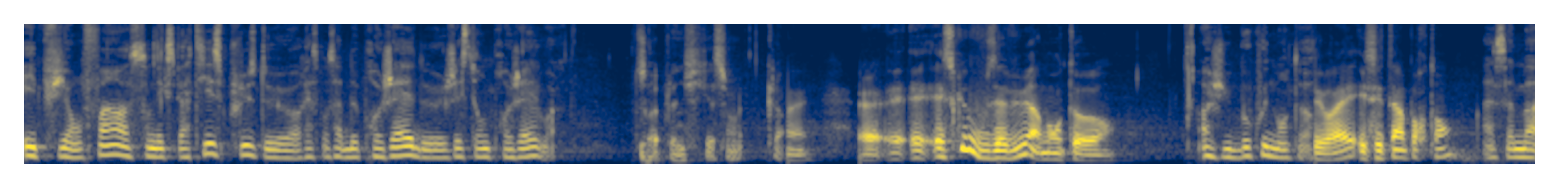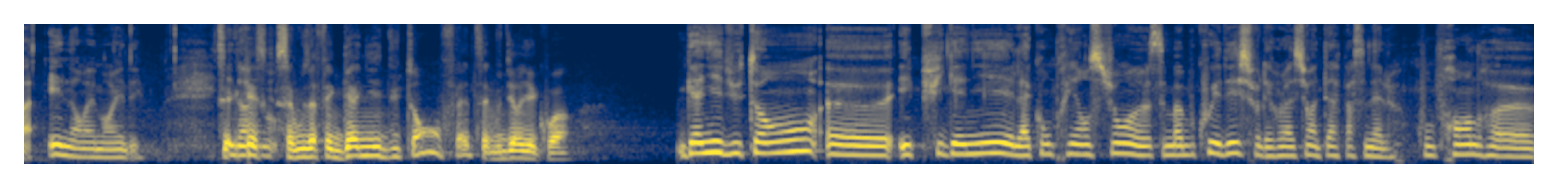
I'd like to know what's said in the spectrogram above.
et puis enfin son expertise plus de responsable de projet, de gestion de projet, voilà. Sur la planification, oui. Est-ce que vous avez eu un mentor? Ah, J'ai eu beaucoup de mentors. C'est vrai, et c'était important? Ah, Ça m'a énormément aidé. ça vous a fait gagner du temps en fait? Vous diriez quoi? Gagner du temps euh, et puis gagner la compréhension, euh, ça m'a beaucoup aidé sur les relations interpersonnelles. Comprendre euh,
